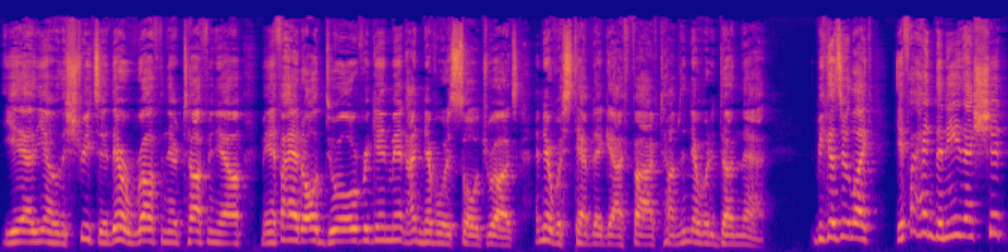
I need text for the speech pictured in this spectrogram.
yeah, you know, the streets are they're rough and they're tough, and you know, man, if I had all do over again, man, I never would have sold drugs. I never would have stabbed that guy five times. I never would have done that. Because they're like, if I hadn't done any of that shit,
